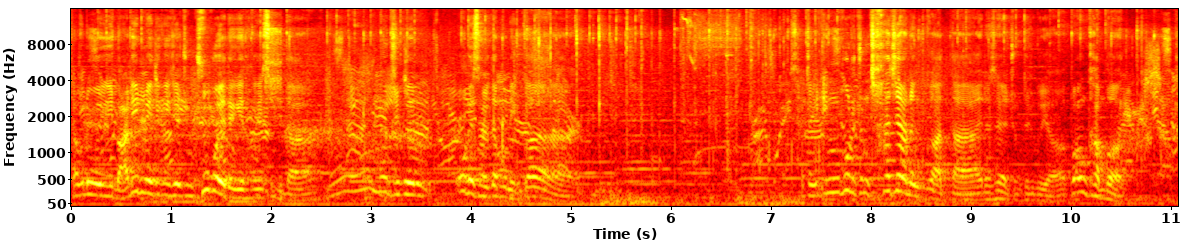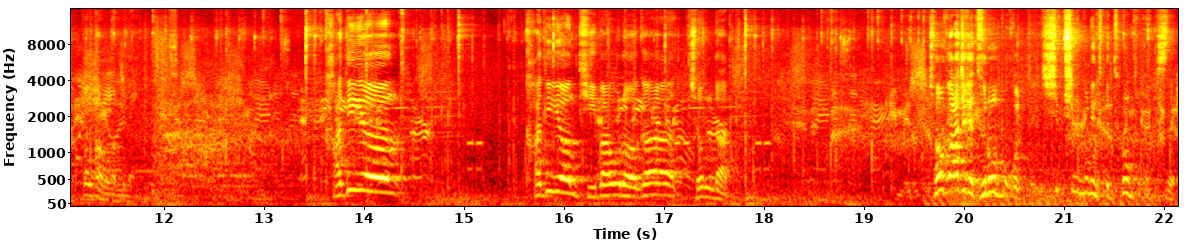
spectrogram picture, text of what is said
자 그리고 이 마린 메딕이 이제 좀 죽어야 되긴 하겠습니다. 너무 지금 오래 살다 보니까 살짝 인구를 좀 차지하는 것 같다 이런 생각이 좀 들고요. 뻥크 한번. 뻥크 한번 갑니다. 가디언 가디언 디바우러가 정답 저거 아직에 드론 보고 있대 17분인데 드론 보고 있어요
